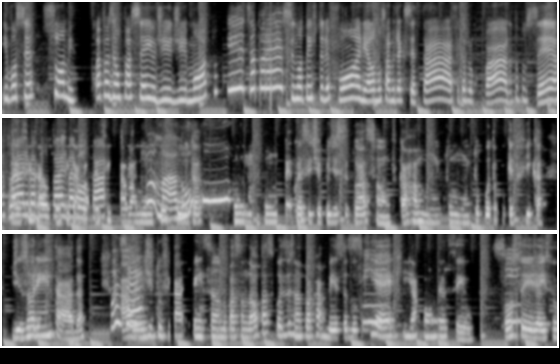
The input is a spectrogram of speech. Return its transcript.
e você some vai fazer um passeio de, de moto e desaparece, não atende o telefone, ela não sabe onde é que você tá, fica preocupada, tá tudo certo, ah, ele ficava, vai voltar, ele vai voltar. Eu ficava muito puta com, com, com, esse tipo de situação, ficava muito, muito puta, porque tu fica desorientada, pois é. além é. de tu ficar pensando, passando altas coisas na tua cabeça do Sim. que é que aconteceu. Sim. Ou seja, isso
